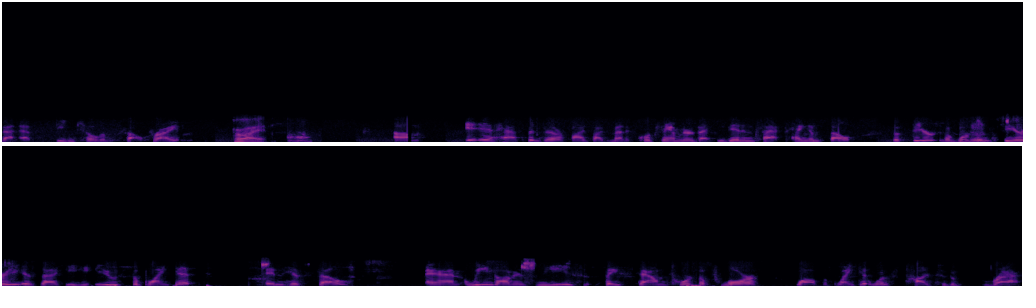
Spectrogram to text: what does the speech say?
that Epstein killed himself, right? Right. Uh-huh. Um, it, it has been verified by the medical examiner that he did in fact hang himself. the theory, the working theory is that he used the blanket in his cell and leaned on his knees face down toward the floor while the blanket was tied to the rack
